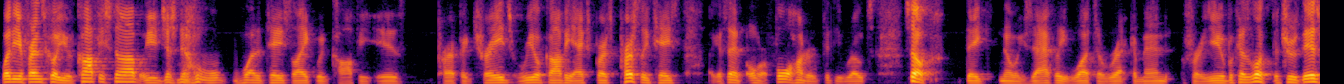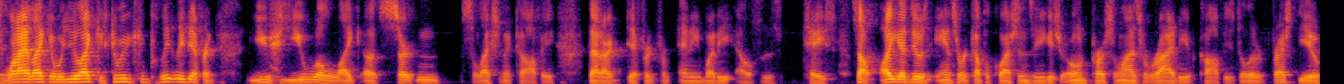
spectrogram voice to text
whether your friends call you a coffee snob or you just know what it tastes like when coffee is perfect trades, real coffee experts personally taste, like I said, over 450 roasts. So they know exactly what to recommend for you because look the truth is what i like and what you like is going to be completely different you you will like a certain selection of coffee that are different from anybody else's taste. So all you got to do is answer a couple questions and you get your own personalized variety of coffees delivered fresh to you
